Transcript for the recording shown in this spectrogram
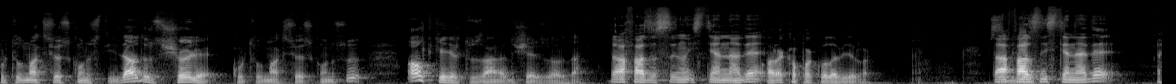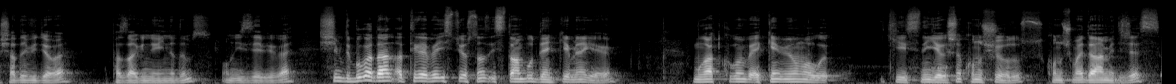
kurtulmak söz konusu değil. Daha doğrusu şöyle kurtulmak söz konusu. Alt gelir tuzağına düşeriz oradan. Daha fazlasını isteyenler de Ara kapak olabilir bak. daha fazlasını isteyenler de aşağıda video var. Pazar günü yayınladığımız. Onu izleyebilirler. Şimdi buradan Atilla Bey istiyorsanız İstanbul denklemine gelelim. Murat Kurum ve Ekrem İmamoğlu ikilisinin yarışını konuşuyoruz. Konuşmaya devam edeceğiz.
